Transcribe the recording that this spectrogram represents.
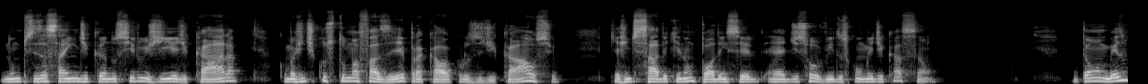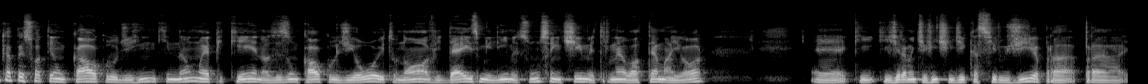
Não precisa sair indicando cirurgia de cara, como a gente costuma fazer para cálculos de cálcio, que a gente sabe que não podem ser é, dissolvidos com medicação. Então, mesmo que a pessoa tenha um cálculo de rim que não é pequeno, às vezes um cálculo de 8, 9, 10 milímetros, 1 centímetro, né, ou até maior, é, que, que, geralmente a gente indica cirurgia para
